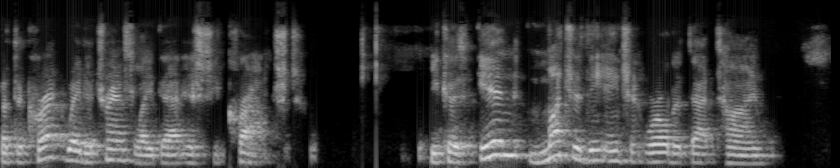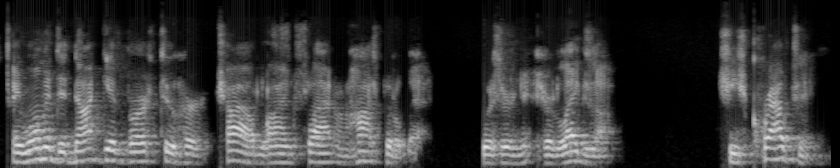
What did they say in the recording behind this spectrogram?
but the correct way to translate that is she crouched. Because in much of the ancient world at that time, a woman did not give birth to her child lying flat on a hospital bed with her, her legs up. She's crouching.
